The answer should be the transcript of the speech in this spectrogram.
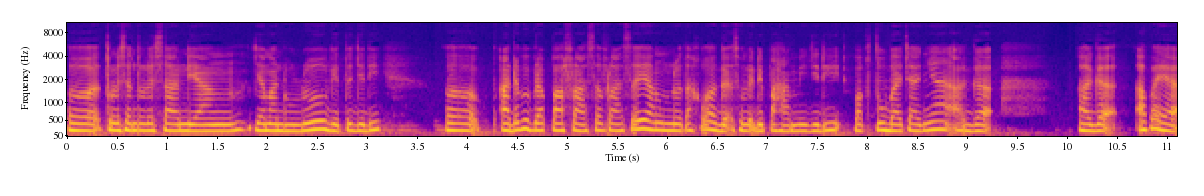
uh, tulisan-tulisan yang zaman dulu gitu jadi uh, ada beberapa frase-frase yang menurut aku agak sulit dipahami. Jadi waktu bacanya agak agak apa ya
